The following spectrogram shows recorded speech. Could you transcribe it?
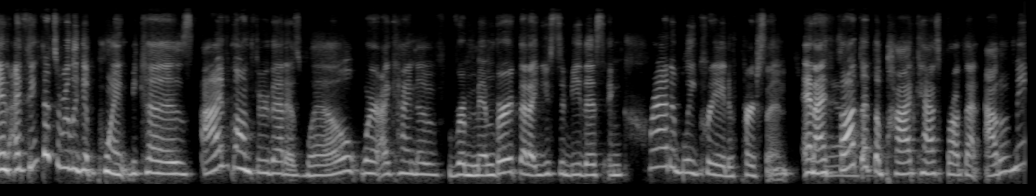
And I think that's a really good point because I've gone through that as well, where I kind of remembered that I used to be this incredibly creative person. And I yeah. thought that the podcast brought that out of me.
